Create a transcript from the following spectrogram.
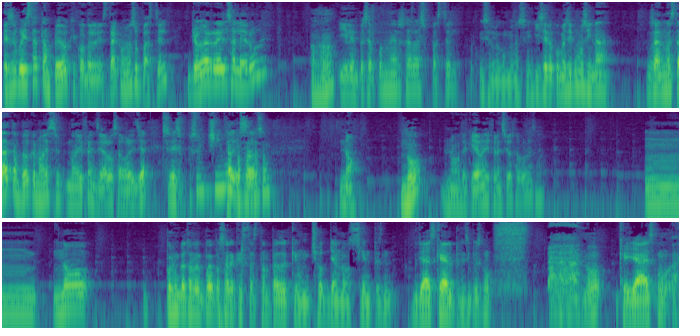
ese güey está tan pedo que cuando le estaba comiendo su pastel, yo agarré el salero, güey, Ajá. y le empecé a poner sal a su pastel. Y se lo comió así. Y se lo comió así como si nada. O sea, no estaba tan pedo que no, es- no diferenciaba los sabores ya. Sí. Puse un chingo ¿Te ha de pasado sal. eso? No, ¿No? no, de que ya me diferenció los sabores, ¿no? Mm, no. Por ejemplo, también puede pasar que estás tan pedo de que un shot ya no sientes. Ya es que al principio es como. Ah, ¿no? Que ya es como. ah,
